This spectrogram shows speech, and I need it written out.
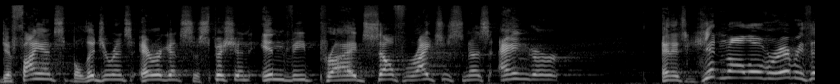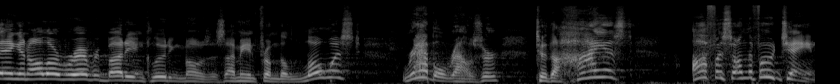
defiance, belligerence, arrogance, suspicion, envy, pride, self righteousness, anger, and it's getting all over everything and all over everybody, including Moses. I mean, from the lowest rabble rouser to the highest office on the food chain,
